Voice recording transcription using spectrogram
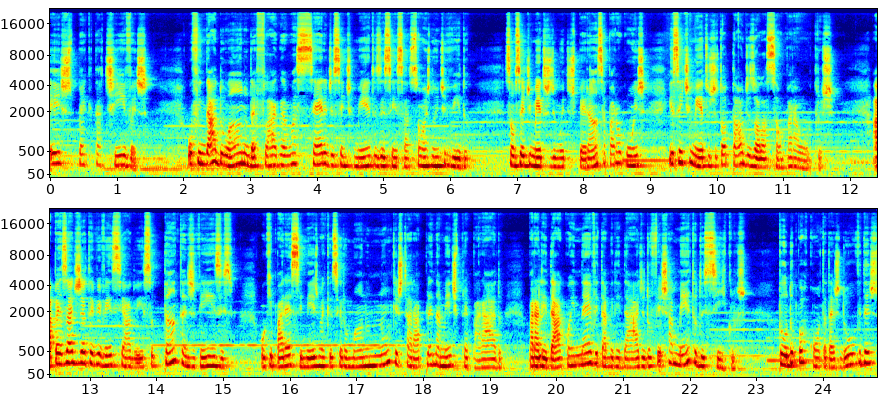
expectativas. O findar do ano deflagra uma série de sentimentos e sensações no indivíduo. São sentimentos de muita esperança para alguns e sentimentos de total desolação para outros. Apesar de já ter vivenciado isso tantas vezes, o que parece mesmo é que o ser humano nunca estará plenamente preparado para lidar com a inevitabilidade do fechamento dos ciclos. Tudo por conta das dúvidas,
